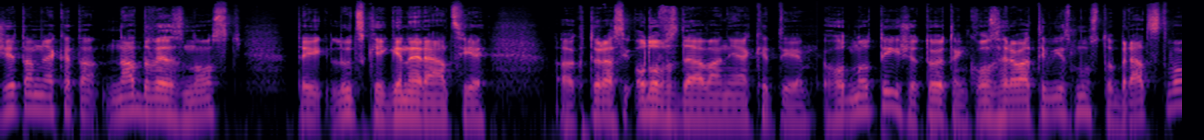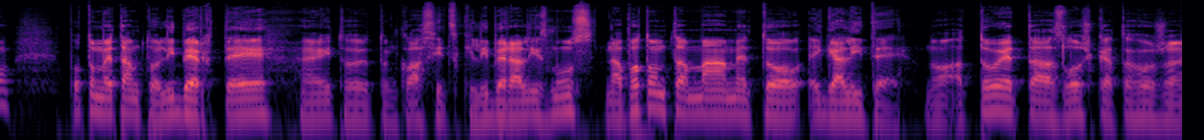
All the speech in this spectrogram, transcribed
čiže je tam nejaká tá nadväznosť tej ľudskej generácie, ktorá si odovzdáva nejaké tie hodnoty, že to je ten konzervativizmus, to bratstvo. Potom je tam to liberté, hej, to je ten klasický liberalizmus. No a potom tam máme to egalité. No a to je tá zložka toho, že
